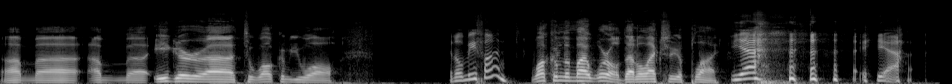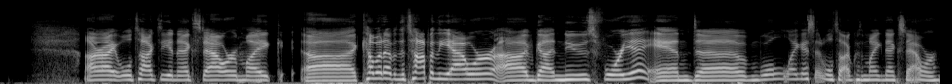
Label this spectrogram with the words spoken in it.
I'm uh, I'm uh, eager uh, to welcome you all. It'll be fun. Welcome to my world. That'll actually apply. Yeah. yeah. All right, we'll talk to you next hour, Mike. Uh, coming up at the top of the hour, I've got news for you, and uh, we'll, like I said, we'll talk with Mike next hour.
